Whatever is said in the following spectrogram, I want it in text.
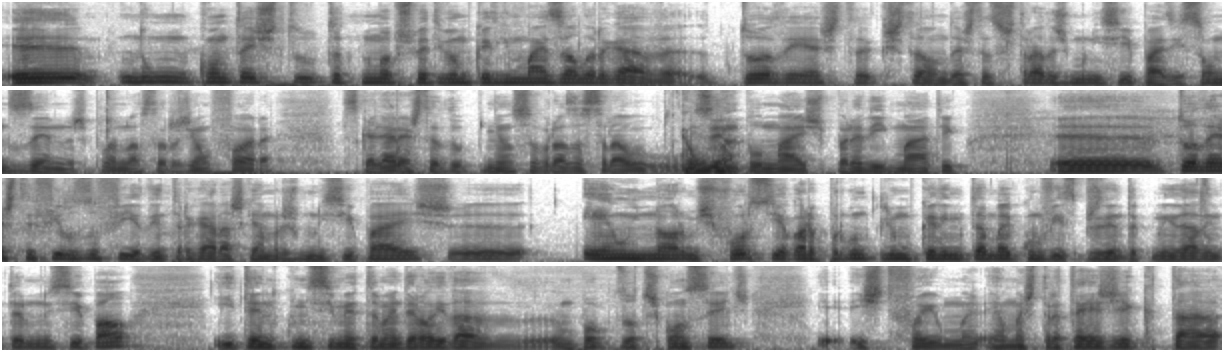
Uh, num contexto, tanto numa perspectiva um bocadinho mais alargada, toda esta questão destas estradas municipais, e são dezenas pela nossa região fora, se calhar esta do Pinhão Sobrosa será o é exemplo mais paradigmático, uh, toda esta filosofia de entregar às câmaras municipais uh, é um enorme esforço e agora pergunto-lhe um bocadinho também como vice-presidente da comunidade intermunicipal e tendo conhecimento também da realidade um pouco dos outros conselhos, isto foi uma, é uma estratégia que, tá,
